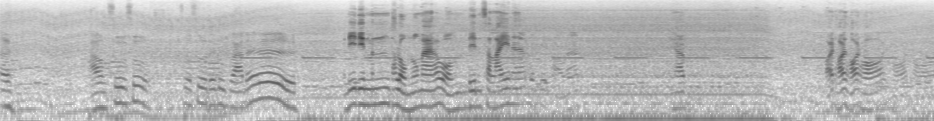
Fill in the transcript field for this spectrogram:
เออเอาสู้สู้สู้สู้ได้ลูกหลานเด้อ อันนี้ดินมันถล่มลงมาครับผม ดินสไลด์นะฮะบนภูเขานะนี่ ครับอยถอยถอยถอยถอยถอย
